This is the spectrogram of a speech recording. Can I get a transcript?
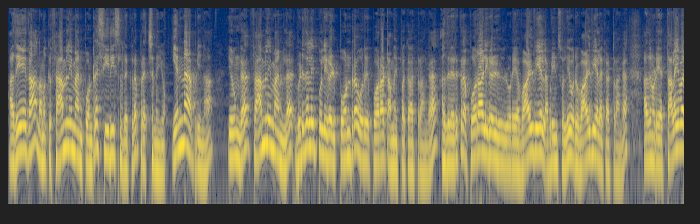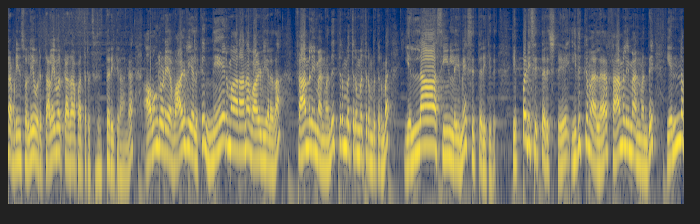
அதே தான் நமக்கு ஃபேமிலி மேன் போன்ற சீரீஸில் இருக்கிற பிரச்சனையும். என்ன அப்படின்னா இவங்க ஃபேமிலி மேனில் விடுதலை புலிகள் போன்ற ஒரு போராட்ட அமைப்பை காட்டுறாங்க. அதில் இருக்கிற போராளிகளுடைய வாழ்வியல் அப்படின்னு சொல்லி ஒரு வாழ்வியலை காட்டுறாங்க. அதனுடைய தலைவர் அப்படின்னு சொல்லி ஒரு தலைவர் கதாபாத்திரத்தை சித்தரிக்கிறாங்க. அவங்களுடைய வாழ்வியலுக்கு நேர்மாறான வாழ்வியலை தான் ஃபேமிலி மேன் வந்து திரும்ப திரும்ப திரும்ப திரும்ப எல்லா சீன்லையுமே சித்தரிக்குது. இப்படி சித்தரிச்சுட்டு இதுக்கு மேலே ஃபேமிலி மேன் வந்து என்ன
